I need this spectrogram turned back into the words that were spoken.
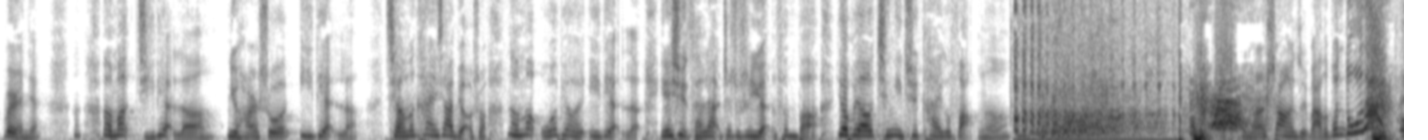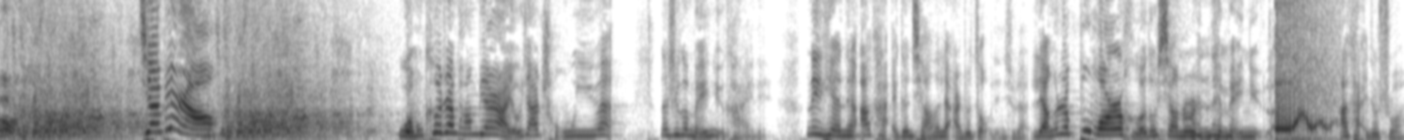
问人家，那么几点了？女孩说一点了。强子看一下表，说，那么我表也一点了，也许咱俩这就是缘分吧。要不要请你去开个房啊？女孩上一嘴巴子，滚犊子！精神病啊！我们客栈旁边啊有一家宠物医院，那是个美女开的。那天呢，阿凯跟强子俩人就走进去了，两个人不谋而合，都相中人那美女了。阿凯就说：“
